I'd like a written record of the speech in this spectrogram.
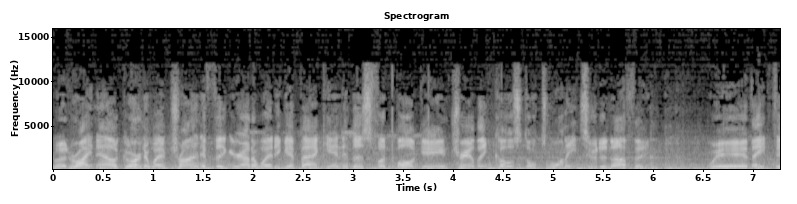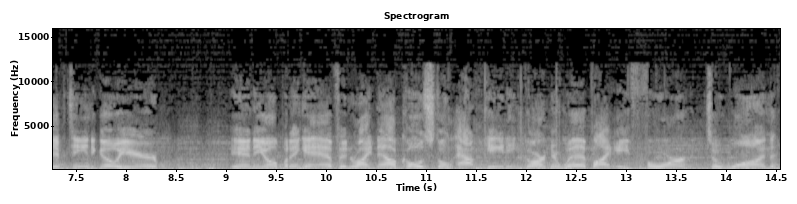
But right now, Gardner Webb trying to figure out a way to get back into this football game, trailing Coastal 22 to nothing, with 8:15 to go here in the opening half. And right now, Coastal outgaining Gardner Webb by a four to one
